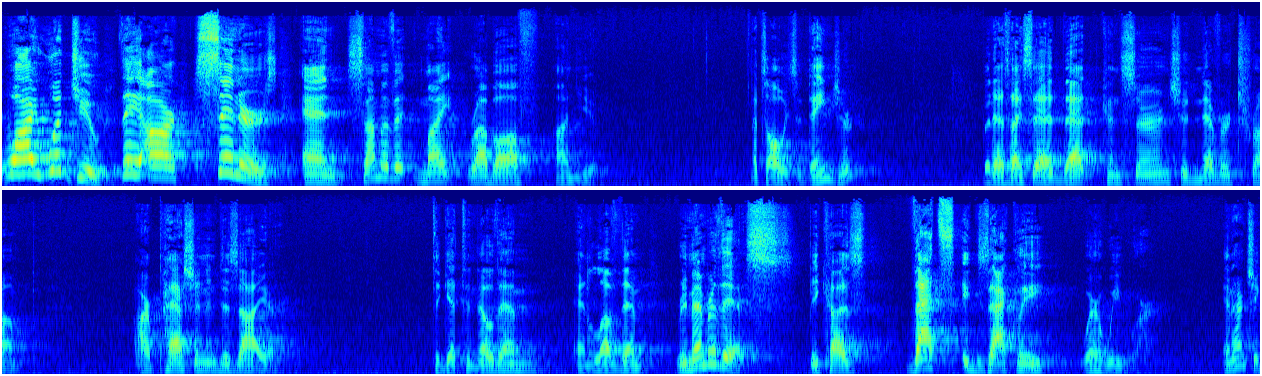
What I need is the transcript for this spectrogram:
Why would you? They are sinners, and some of it might rub off on you. That's always a danger. But as I said, that concern should never trump our passion and desire to get to know them and love them. Remember this, because that's exactly where we were. And aren't you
